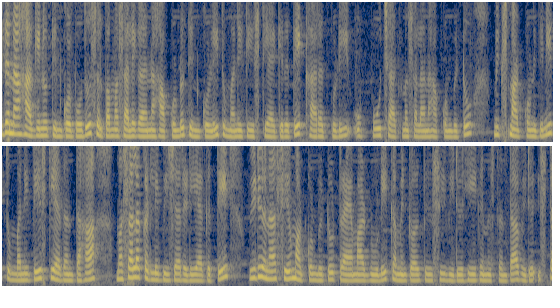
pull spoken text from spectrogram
ಇದನ್ನು ಹಾಗೇನೂ ತಿನ್ಕೊಳ್ಬೋದು. ಸ್ವಲ್ಪ ಮಸಾಲೆಗಳನ್ನು ಹಾಕ್ಕೊಂಡು ತಿನ್ಕೊಳ್ಳಿ. ತುಂಬಾ ಟೇಸ್ಟಿಯಾಗಿರುತ್ತೆ ಖಾರದ ಪುಡಿ, ಉಪ್ಪು, ಚಾಟ್ ಮಸಾಲಾನ ಹಾಕ್ಕೊಂಡ್ಬಿಟ್ಟು ಮಿಕ್ಸ್ ಮಾಡ್ಕೊಂಡಿದ್ದೀನಿ. ತುಂಬಾ ಟೇಸ್ಟಿಯಾದಂತಹ ಮಸಾಲ ಕಡಲೆ ಬೀಜ ರೆಡಿ ಆಗುತ್ತೆ. ವಿಡಿಯೋನ ಸೇವ್ ಮಾಡ್ಕೊಂಡ್ಬಿಟ್ಟು ಟ್ರೈ ಮಾಡಿ ನೋಡಿ. ಕಮೆಂಟ್ ಒಳಗೆ ತಿಳಿಸಿ ವಿಡಿಯೋ ಹೇಗೆ ಅನ್ನಿಸ್ತಂತ. ವಿಡಿಯೋ ಇಷ್ಟ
